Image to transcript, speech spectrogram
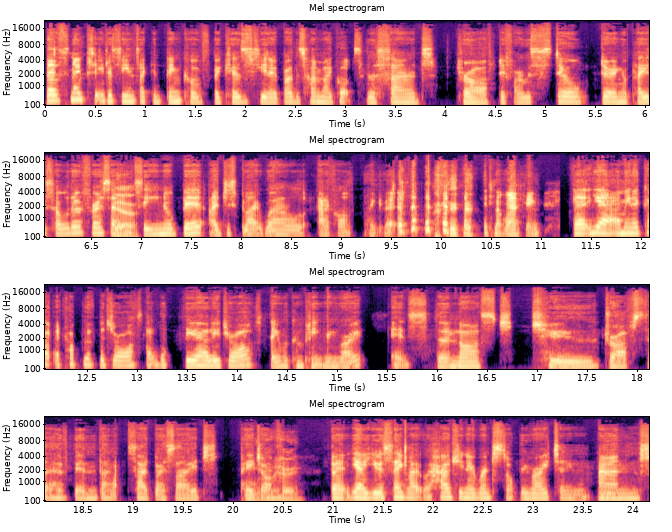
There's no particular scenes I can think of because you know by the time I got to the third draft, if I was still doing a placeholder for a certain yeah. scene or bit, I'd just be like, well, I can't think of it. it's not working. But yeah, I mean, a, a couple of the drafts, like the, the early drafts, they were complete rewrite. It's the last two drafts that have been that side by side page Ooh, on. Okay. But yeah, you were saying like, how do you know when to stop rewriting? Mm. And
